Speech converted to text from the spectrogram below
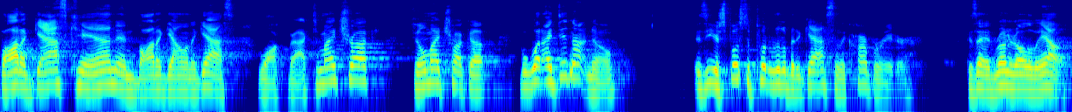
bought a gas can and bought a gallon of gas. Walk back to my truck, fill my truck up. But what I did not know is that you're supposed to put a little bit of gas in the carburetor because I had run it all the way out.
